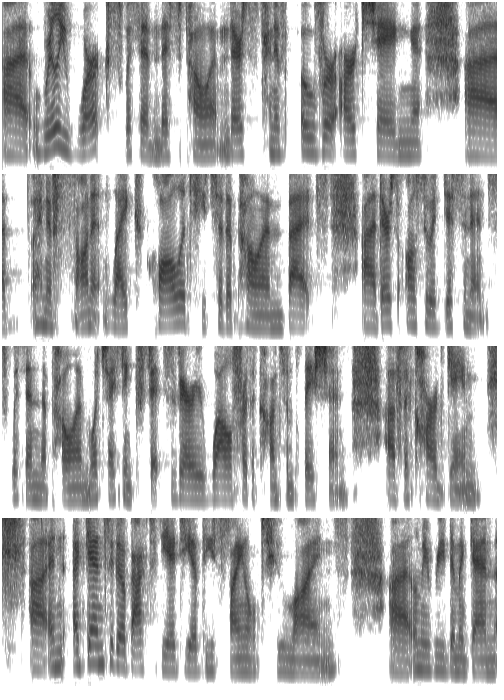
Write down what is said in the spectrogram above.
uh, really works within this poem. There's kind of overarching, uh, kind of sonnet like quality to the poem, but uh, there's also a dissonance within the poem, which I think fits very well for the contemplation of the card game. Uh, and again, to go back to the idea of these final two lines, uh, let me read them again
